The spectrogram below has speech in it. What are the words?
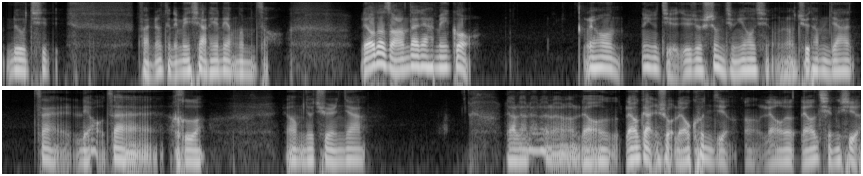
六七，反正肯定没夏天亮那么早。聊到早上大家还没够，然后那个姐姐就盛情邀请，然后去他们家再聊再喝，然后我们就去人家聊聊聊聊聊聊聊感受，聊困境，嗯，聊聊情绪，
